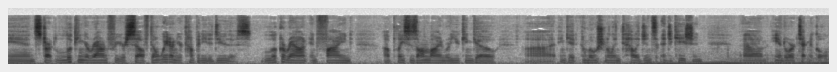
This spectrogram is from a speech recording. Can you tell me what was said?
and start looking around for yourself. Don't wait on your company to do this. Look around and find uh, places online where you can go uh, and get emotional intelligence education um, and or technical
